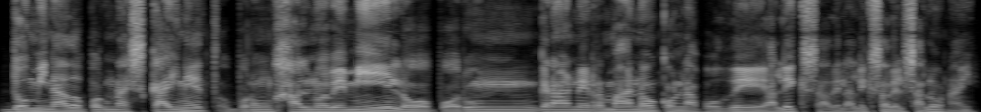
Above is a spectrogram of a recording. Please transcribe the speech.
dominado por una Skynet o por un HAL 9000 o por un gran hermano con la voz de Alexa, de la Alexa del salón ahí.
